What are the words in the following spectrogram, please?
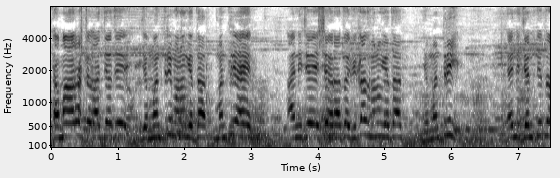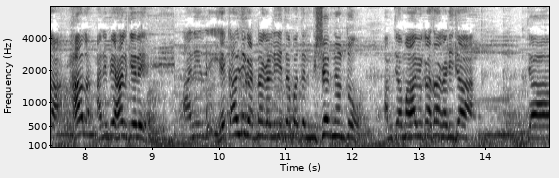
ह्या महाराष्ट्र राज्याचे जे मंत्री म्हणून घेतात मंत्री आहेत आणि जे शहराचा विकास म्हणून घेतात हे मंत्री त्यांनी जनतेचा हाल आणि बेहाल केले. आणि हे काल जी घटना घडली याच्याबद्दल निषेध नोंदतो. आमच्या महाविकास आघाडीच्या ज्या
